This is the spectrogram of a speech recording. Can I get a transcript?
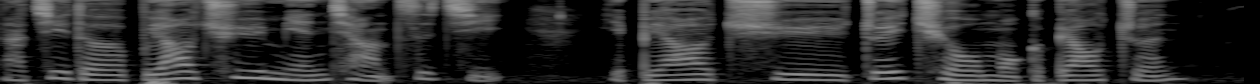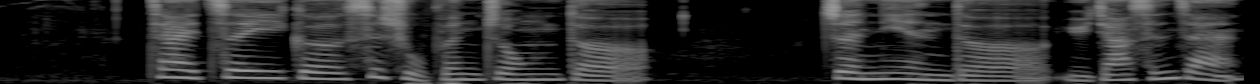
那记得不要去勉强自己，也不要去追求某个标准。在这一个四十五分钟的正念的瑜伽伸展，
